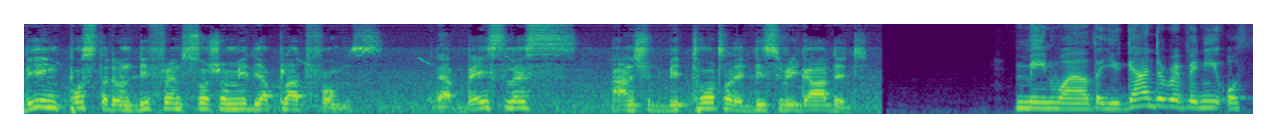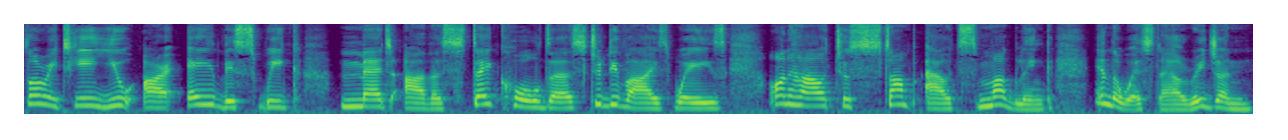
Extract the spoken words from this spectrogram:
being posted on different social media platforms. They are baseless and should be totally disregarded. Meanwhile, the Uganda Revenue Authority URA this week met other stakeholders to devise ways on how to stamp out smuggling in the West Nile region.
